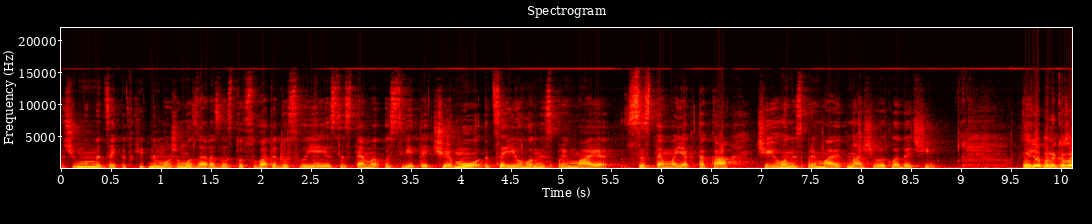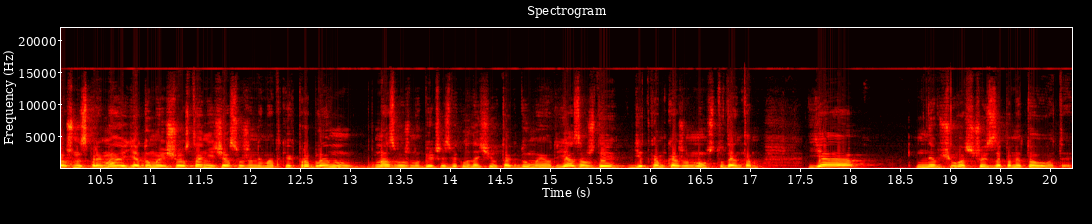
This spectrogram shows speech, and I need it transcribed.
А чому ми цей підхід не можемо зараз застосувати до своєї системи освіти? Чому це його не сприймає система як така, чи його не сприймають наші викладачі? Ну, я би не казав, що не сприймають. Я думаю, що останній час вже немає таких проблем. У нас ну, більшість викладачів так думає. От я завжди діткам кажу, ну, студентам, я не вчу вас щось запам'ятовувати.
